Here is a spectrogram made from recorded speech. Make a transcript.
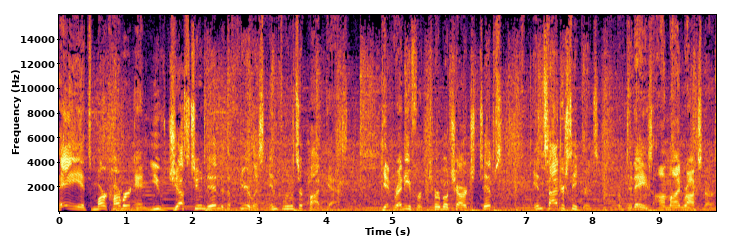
Hey, it's Mark Harbert, and you've just tuned in to the Fearless Influencer Podcast. Get ready for turbocharged tips and insider secrets from today's online rock stars.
